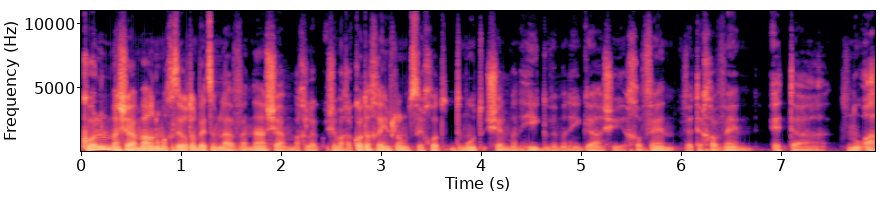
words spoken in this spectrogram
כל מה שאמרנו מחזיר אותנו בעצם להבנה שהמחלק, שמחלקות החיים שלנו צריכות דמות של מנהיג ומנהיגה שיכוון ותכוון את התנועה.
